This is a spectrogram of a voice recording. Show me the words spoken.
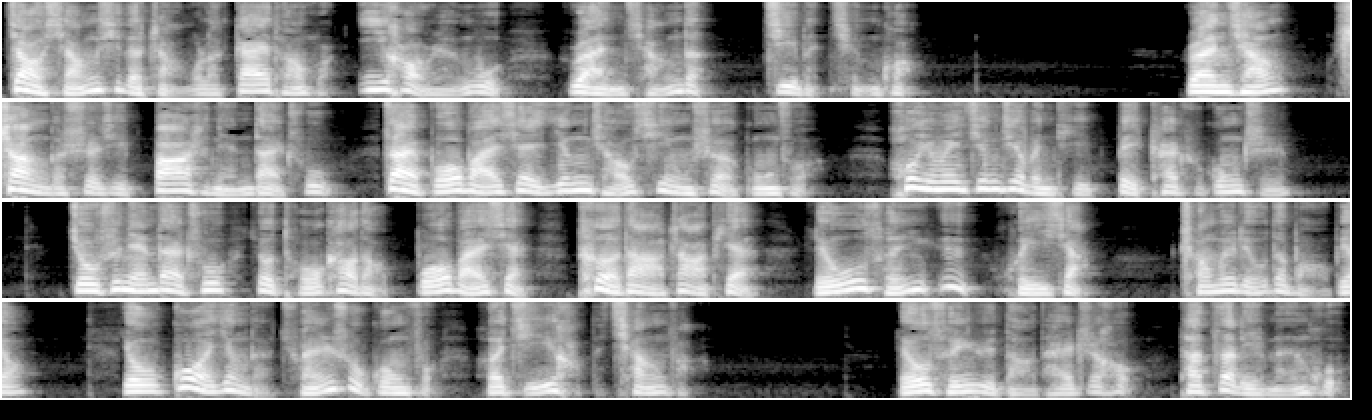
较详细的掌握了该团伙一号人物阮强的基本情况。阮强。上个世纪八十年代初，在博白县英桥信用社工作，后因为经济问题被开除公职。九十年代初，又投靠到博白县特大诈骗刘存玉麾下，成为刘的保镖，有过硬的拳术功夫和极好的枪法。刘存玉倒台之后，他自立门户，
